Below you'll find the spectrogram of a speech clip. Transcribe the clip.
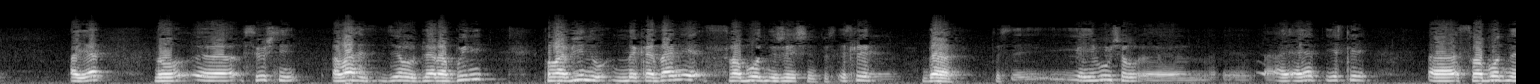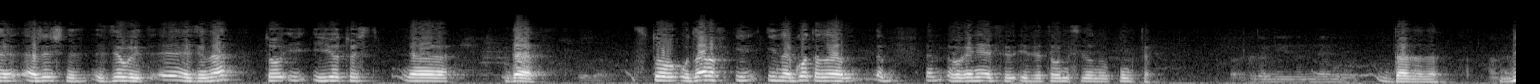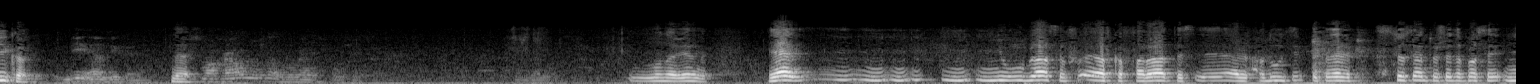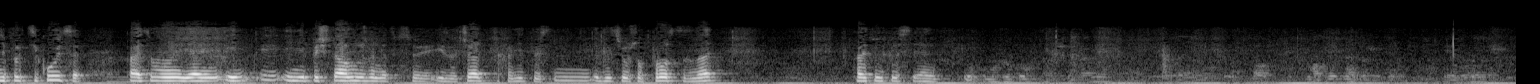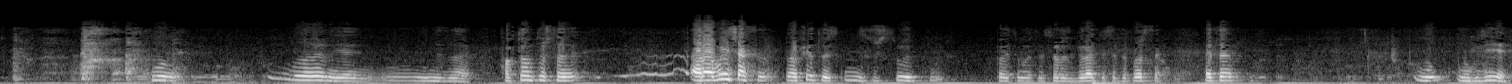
аят но э, Всевышний Аллах сделал для рабыни половину наказания свободной женщины то есть если да то есть я не выучил э, аят, если э, свободная женщина сделает э, зина, то и, ее, то есть, э, да, 100 ударов и, и на год она выгоняется из этого населенного пункта. Да, да, да. Бикр. Да. Ну, наверное. Я не углублялся в, э, в кафарат, э, аль-худуд и так далее, с той стороны, потому что это просто не практикуется, поэтому я и, и, и не посчитал нужным это все изучать, проходить, то есть для чего, чтобы просто знать. Поэтому, то есть я... Ну, ну, наверное, я не знаю. Факт в том, то, что а рабы сейчас вообще то есть не существует, поэтому это все разбирать, то есть это просто, это, ну, ну где?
